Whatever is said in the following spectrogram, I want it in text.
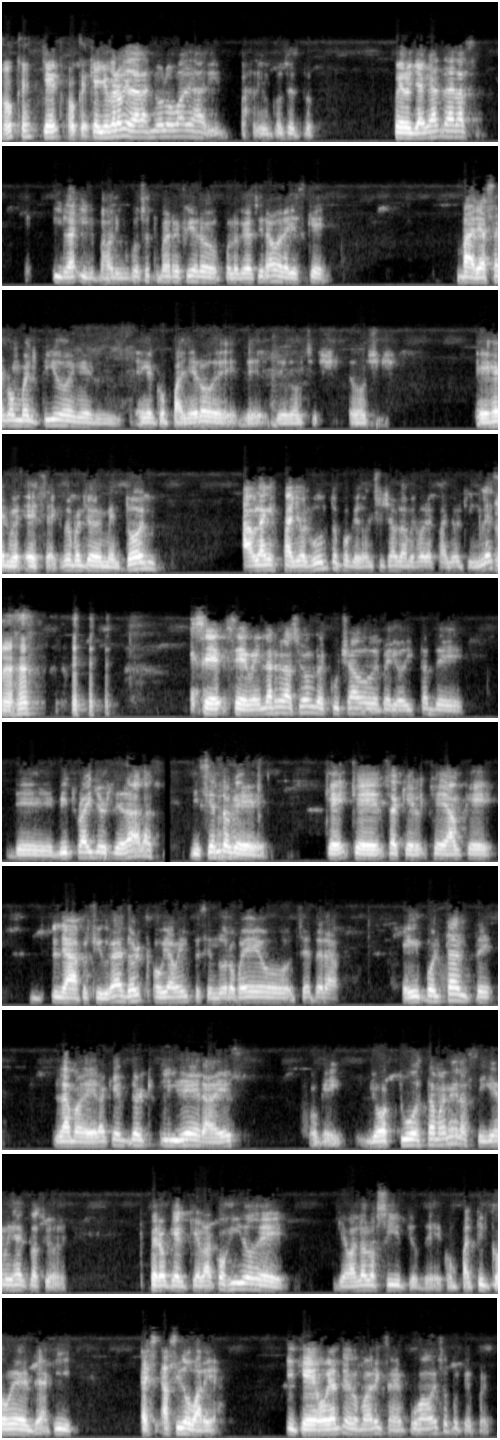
Ok. Que, que yo creo que Dallas no lo va a dejar ir, bajo ningún concepto. Pero ya que Dallas, y, la, y bajo ningún concepto me refiero, por lo que voy a decir ahora, y es que Varea se ha convertido en el, en el compañero de, de, de Doncic. Es el, es, se ha convertido en el mentor. Hablan español juntos porque Doncic habla mejor español que inglés. se, se, ve en la relación, lo he escuchado de periodistas de, de beat writers de Dallas diciendo que, que, que, o sea, que, que, aunque la figura de Dirk, obviamente siendo europeo, etcétera, es importante, la manera que Dirk lidera es ok, yo actúo de esta manera, sigue mis actuaciones. Pero que el que lo ha cogido de llevarlo a los sitios, de compartir con él, de aquí, ha sido Varea. Y que obviamente los Mavericks han empujado eso porque pues,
